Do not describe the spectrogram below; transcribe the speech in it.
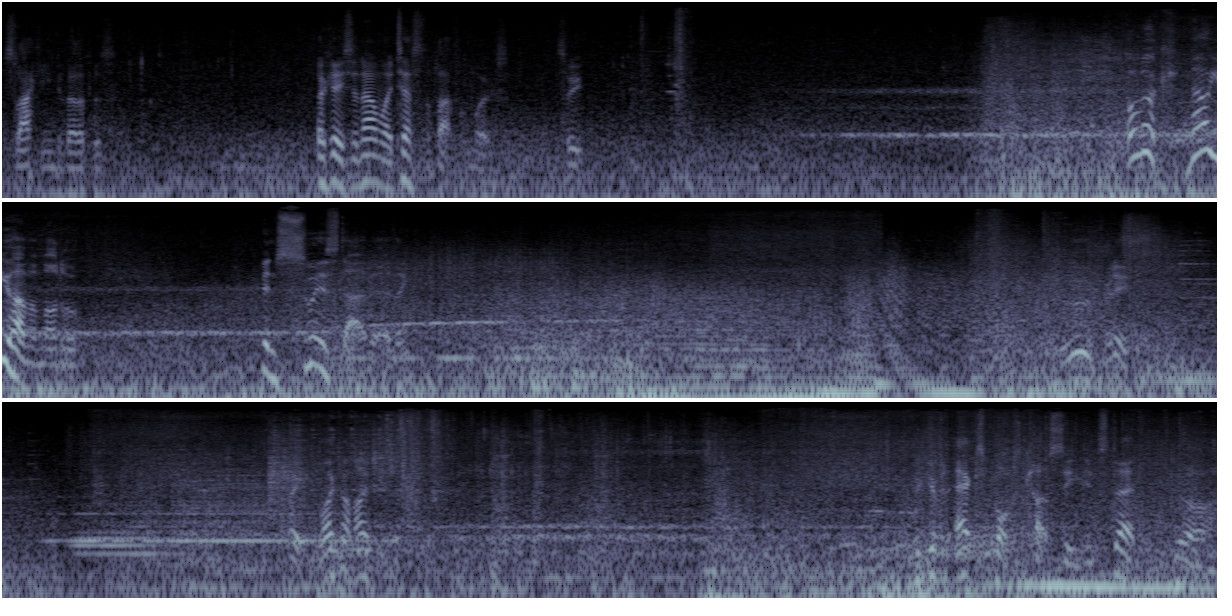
Slacking developers. Okay, so now my Tesla platform works. Sweet. Oh look, now you have a model. Been swizzed out of it, I think. Ooh, pretty. Wait, why can't I do this? We give an Xbox cutscene instead. Ugh.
